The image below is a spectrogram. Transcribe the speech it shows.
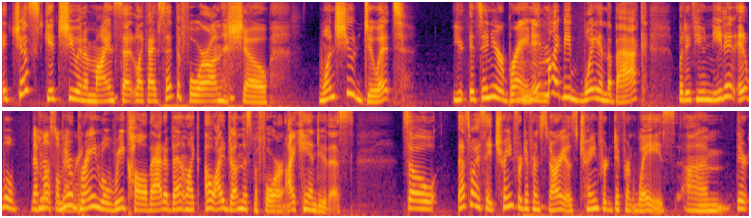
it just gets you in a mindset, like I've said before on the show. Once you do it, you, it's in your brain. Mm-hmm. It might be way in the back, but if you need it, it will. That your, muscle Your brain will recall that event. Like, oh, I've done this before. I can do this. So that's why I say train for different scenarios, train for different ways. Um, there,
